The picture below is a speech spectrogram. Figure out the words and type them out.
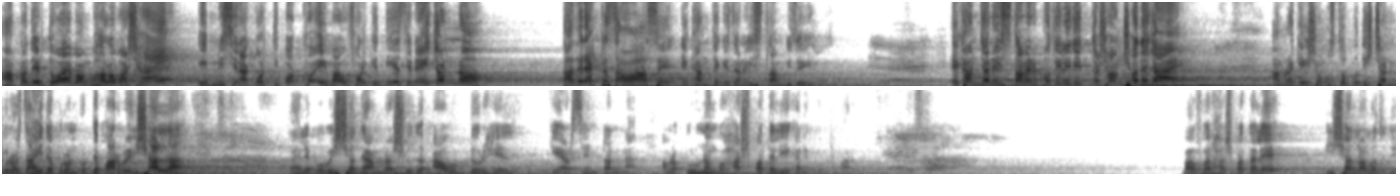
আপনাদের দোয়া এবং ভালোবাসায় ইবনি সিনা কর্তৃপক্ষ এই বাউফলকে দিয়েছেন। এই জন্য তাদের একটা চাওয়া আছে, এখান থেকে যেন ইসলাম বিজয়ী হয়। এখান যেন ইসলামের প্রতিনিধিত্ব সংসদে যায়। আমরা কি এই সমস্ত প্রতিষ্ঠানগুলোর চাহিদা পূরণ করতে পারব ইনশাল্লাহ তাহলে ভবিষ্যতে আমরা শুধু আউটডোর হেলথ কেয়ার সেন্টার না, আমরা পূর্ণাঙ্গ হাসপাতালই এখানে করতে পারব। বাউফার হাসপাতালে ইনশাল্লাহ যদি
